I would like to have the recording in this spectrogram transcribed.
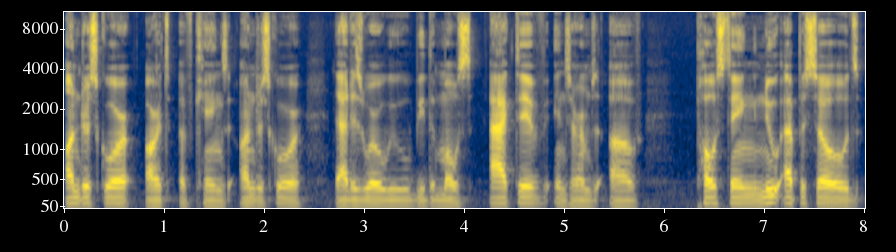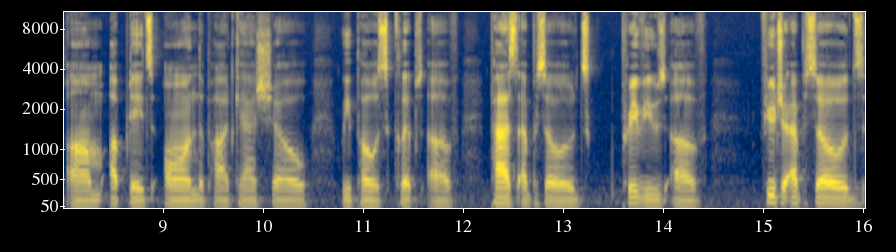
underscore art of kings underscore. That is where we will be the most active in terms of posting new episodes, um, updates on the podcast show. We post clips of past episodes, previews of future episodes,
